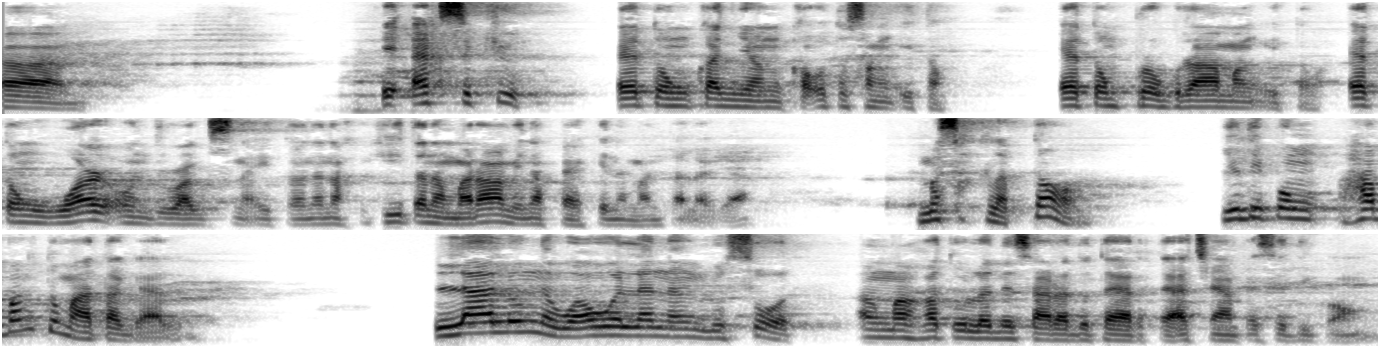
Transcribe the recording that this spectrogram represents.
uh, i-execute etong kanyang kautosang ito, etong programang ito, etong war on drugs na ito na nakikita ng marami na peke naman talaga. Masaklap to. Yung tipong habang tumatagal, lalong nawawalan ng lusot ang mga katulad ni Sara Duterte at syempre si Digong.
